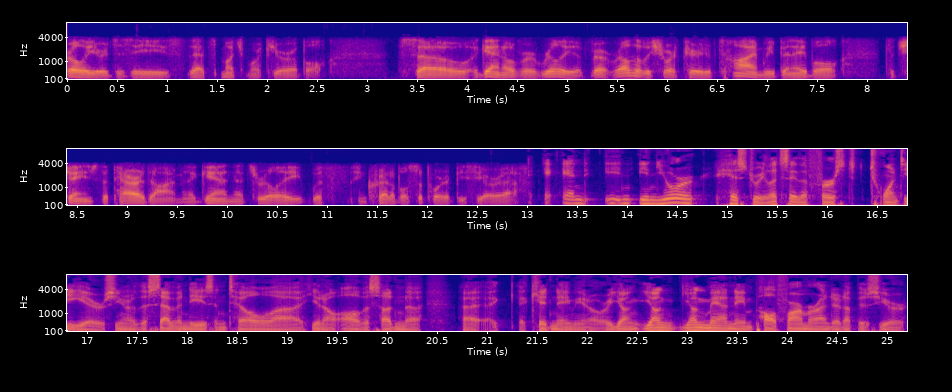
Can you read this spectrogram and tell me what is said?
earlier disease that's much more curable. So, again, over really a relatively short period of time, we've been able to change the paradigm. And again, that's really with incredible support at BCRF. And in in your history, let's say the first twenty years, you know, the seventies until uh, you know all of a sudden a, a, a kid named you know or a young young young man named Paul Farmer ended up as your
